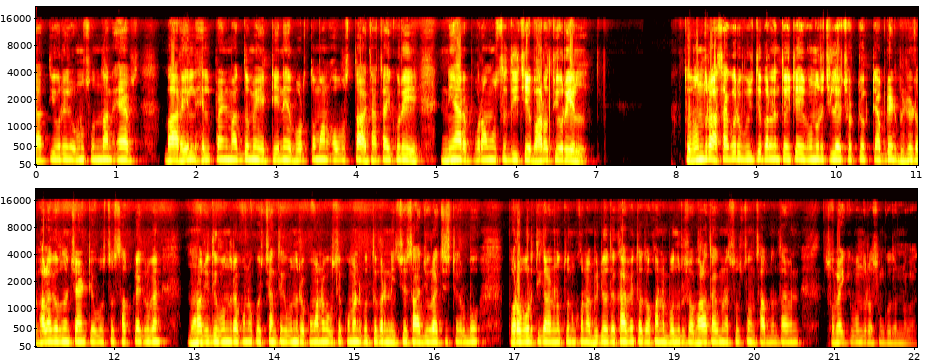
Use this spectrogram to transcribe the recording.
জাতীয় রেল অনুসন্ধান অ্যাপস বা রেল হেল্পলাইন মাধ্যমে ট্রেনের বর্তমান অবস্থা যাচাই করে নেয়ার পরামর্শ দিয়েছে ভারতীয় রেল। তো বন্ধুরা, আশা করি বুঝতে পারলেন। তো এটাই বন্ধুরা ছিল ছোট্ট একটা আপডেট ভিডিওটা ভালো লাগে বন্ধু চ্যানেলটি অবশ্যই সাবস্ক্রাইব করবেন। মনে যদি বন্ধুরা কোনো কোশ্চেন থেকে, বন্ধুরা কমেন্ট বক্সে কমেন্ট করতে পারেন। নিশ্চয়ই সাহায্য করার চেষ্টা করব। পরবর্তীকালে নতুন কোনো ভিডিও দেখাবে। ততক্ষণ বন্ধুরা সব ভালো থাকবেন, সুস্থ সাবধান থাকবেন। সবাইকে বন্ধুরা অসংখ্য ধন্যবাদ।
